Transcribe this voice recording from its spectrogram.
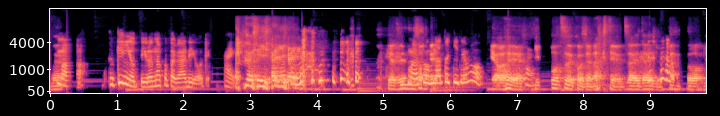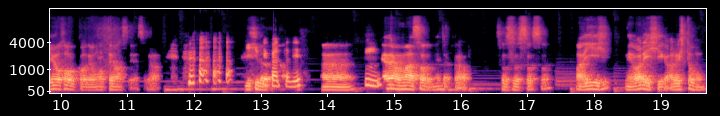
ねまあ、時によっていろんなことがあるようで、はい。いやいやいや。いや、全まあ、然そんな時でも、いや、いやはい一方通行じゃなくて、大大丈夫。ちゃんと両方向で思ってますよ、それは。いい日だよかったです。うん。うんい。や、でもまあそうね。だから、そうそうそうそう。まあいい日、ね、悪い日がある人も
